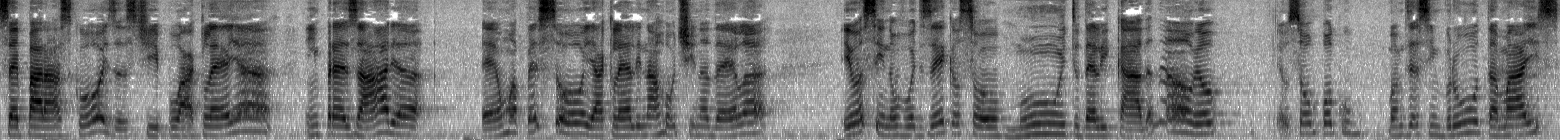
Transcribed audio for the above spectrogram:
separar as coisas, tipo, a Cleia empresária é uma pessoa e a Cleia ali na rotina dela, eu assim, não vou dizer que eu sou muito delicada, não, eu eu sou um pouco, vamos dizer assim, bruta, mas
